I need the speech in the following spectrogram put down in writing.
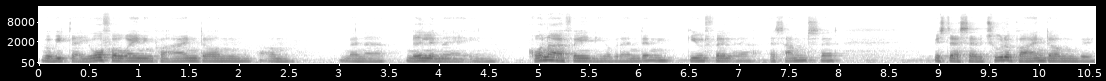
hvorvidt der er jordforurening på ejendommen, om man er medlem af en grundejerforening, og hvordan den i givet fald er, er sammensat. Hvis der er servitutter på ejendommen, vil,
